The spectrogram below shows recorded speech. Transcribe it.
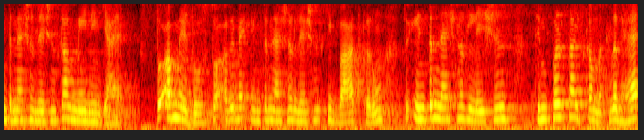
इंटरनेशनल रिलेशंस का मीनिंग क्या है तो अब मेरे दोस्तों अगर मैं इंटरनेशनल रिलेशंस की बात करूं तो इंटरनेशनल रिलेशंस सिंपल सा इसका मतलब है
